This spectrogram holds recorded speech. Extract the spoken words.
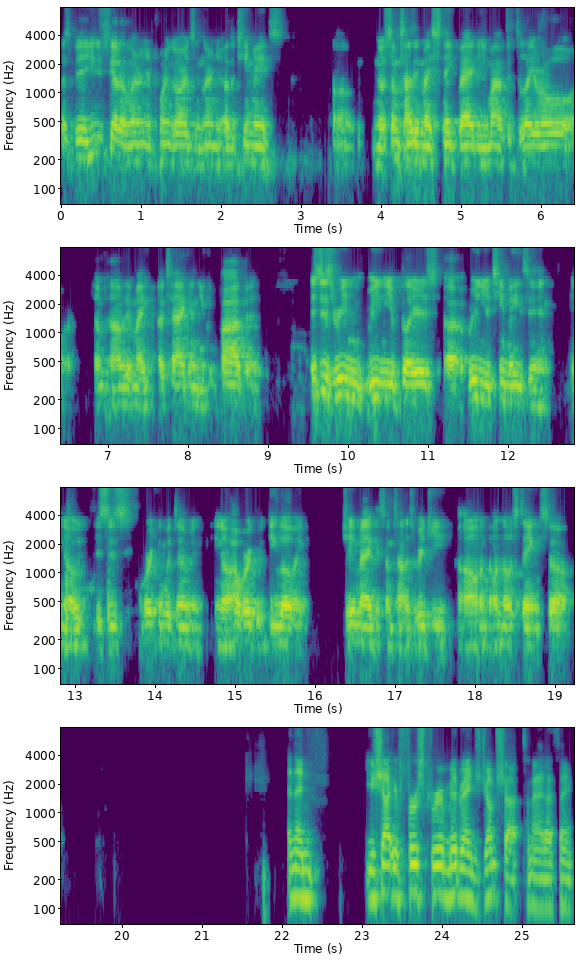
That's big. You just got to learn your point guards and learn your other teammates. Um, you know, sometimes they might snake back and you might have to delay roll, or sometimes they might attack and you can pop. And it's just reading reading your players, uh, reading your teammates, and you know, this is working with them. And, you know, I work with D'Lo and J Mac and sometimes Ricky uh, on, on those things. So. And then you shot your first career mid range jump shot tonight, I think.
